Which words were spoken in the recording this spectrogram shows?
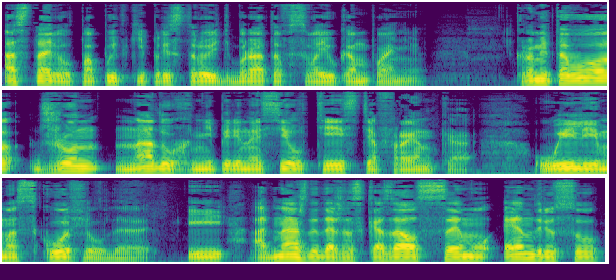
оставил попытки пристроить брата в свою компанию. Кроме того, Джон на дух не переносил тестя Фрэнка, Уильяма Скофилда, и однажды даже сказал Сэму Эндрюсу,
